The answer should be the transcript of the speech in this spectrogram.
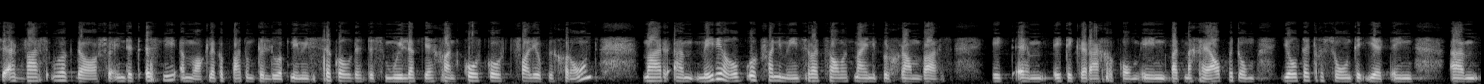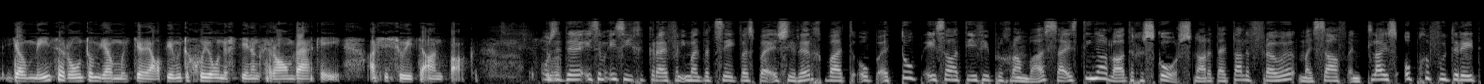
So ek was ook daar so en dit is nie 'n maklike pad om te loop nie. Jy sukkel, dit is moeilik. Jy gaan kort kort val jy op die grond. Maar um, met die hulp ook van die mense wat saam met my in die program was, het ehm um, het ek reg gekom en wat my gehelp het om heeltyd gesond te eet en ehm um, jou mense rondom jou moet jou help. Jy moet 'n goeie ondersteuningsraamwerk hê as jy so iets aanpak. Ons het 'n SMS gekry van iemand wat sê ek was by 'n chirurg wat op 'n top SATV program was. Hy is 10 jaar later geskort nadat hy talle vroue, myself in kluis opgevoeder het,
